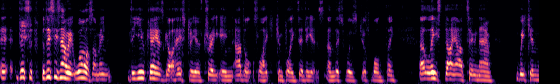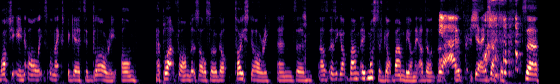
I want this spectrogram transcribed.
it, this is but this is how it was i mean the uk has got a history of treating adults like complete idiots and this was just one thing at least die hard 2 now we can watch it in all its unexpurgated glory on a platform that's also got Toy Story and um, has, has it got Bambi? It must have got Bambi on it. I don't know. Yeah, yeah, sure. exactly. so,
